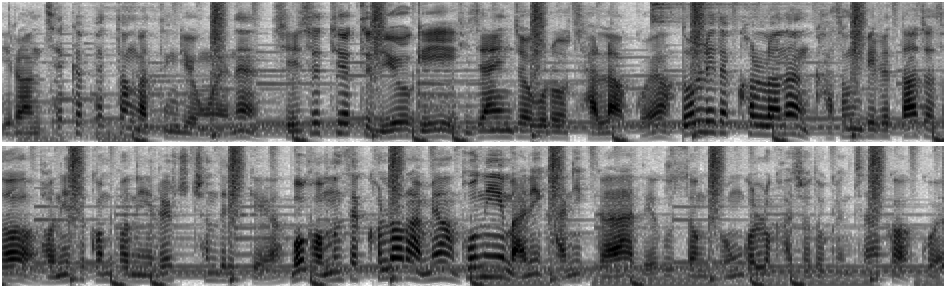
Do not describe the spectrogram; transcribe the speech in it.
이런 체크 패턴 같은 경우에는 질스티어트 뉴욕이 디자인적으로 잘 나왔고요. 솔리드 컬러는 가성비를 따져서 버니트 컴퍼니를 추천드릴게요. 뭐 검은색 컬러라면 톤이 많이 가니까 내구성 좋은 걸로 가셔도 괜찮을 것 같고요.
